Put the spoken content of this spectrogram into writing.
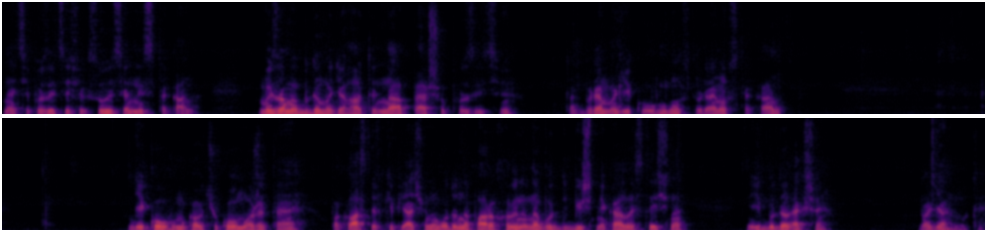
На цій позиції фіксується низ стакана. Ми з вами будемо одягати на першу позицію. Так, беремо дійкову гуму, вставляємо в стакан. Дійкову гуму можете покласти в кип'ячену воду на пару хвилин, вона буде більш м'яка еластична і буде легше одягнути.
